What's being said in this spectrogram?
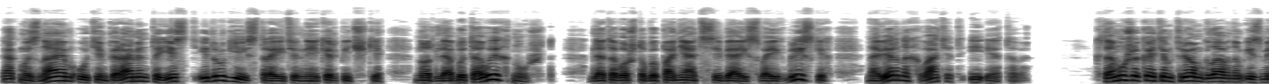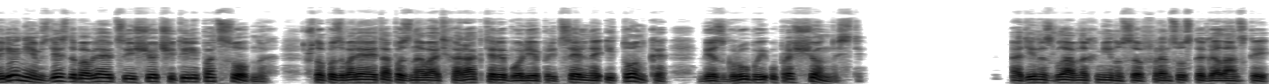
Как мы знаем, у темперамента есть и другие строительные кирпичики, но для бытовых нужд, для того, чтобы понять себя и своих близких, наверное, хватит и этого. К тому же к этим трем главным измерениям здесь добавляются еще четыре подсобных, что позволяет опознавать характеры более прицельно и тонко, без грубой упрощенности. Один из главных минусов французско-голландской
